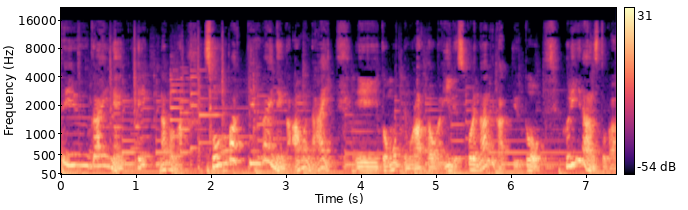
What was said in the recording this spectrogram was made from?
ていう概念、え、なんだろうな、相場っていう概念があんまない、えー、と思ってもらった方がいいです。これなんでかっていうと、フリーランスとか、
